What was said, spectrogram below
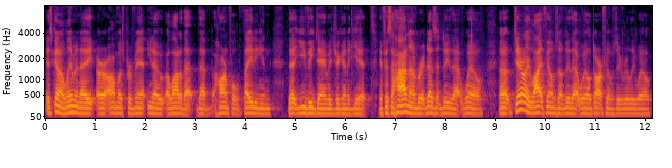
it's going to eliminate or almost prevent, you know, a lot of that, that harmful fading and that UV damage you're going to get. If it's a high number, it doesn't do that well. Uh, generally, light films don't do that well. Dark films do really well,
